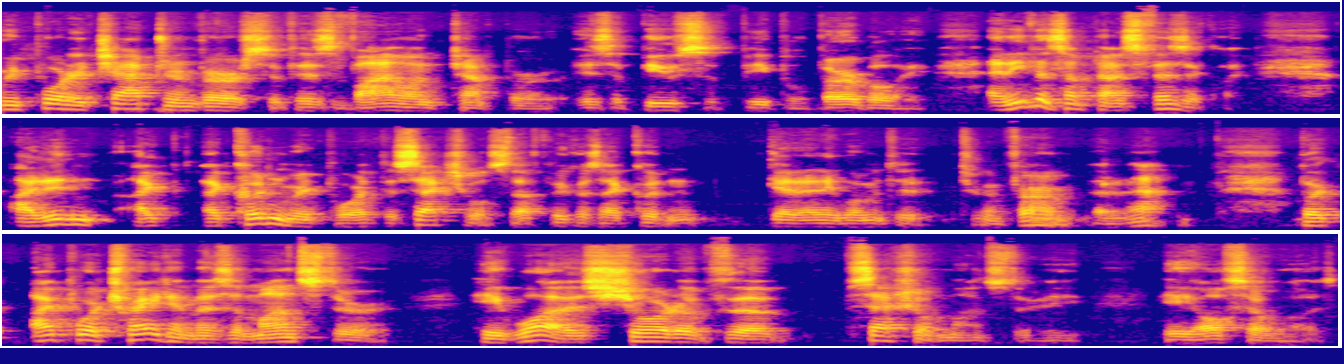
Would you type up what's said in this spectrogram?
reported chapter and verse of his violent temper, his abuse of people verbally, and even sometimes physically. I didn't, I, I couldn't report the sexual stuff because I couldn't get any woman to, to confirm that it happened. But I portrayed him as a monster he was, short of the sexual monster he, he also was.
